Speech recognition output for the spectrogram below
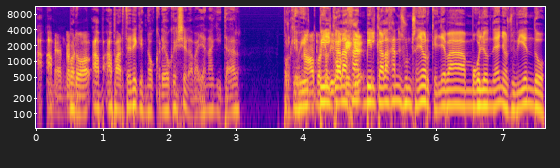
aparte de que no creo que se la vayan a quitar. Porque Bill, Callahan, es un señor que lleva un mogollón de años viviendo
